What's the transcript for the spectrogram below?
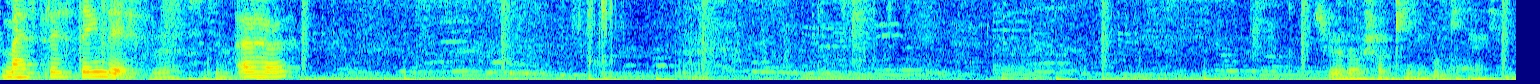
Mais pra estender. Pra estender. Aham. Chega a dar um choquinho um pouquinho aqui.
